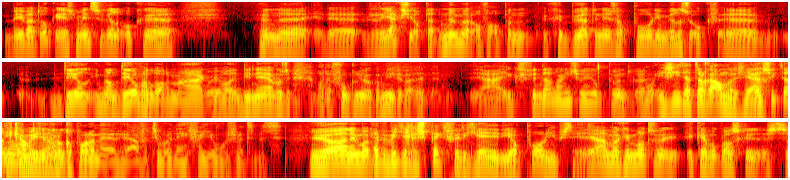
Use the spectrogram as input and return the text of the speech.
weet je wat ook is? Mensen willen ook eh, hun eh, de reactie op dat nummer of op een gebeurtenis op het podium... willen ze ook eh, deel, iemand deel van laten maken. Weet je wel? Die zeggen, oh, dat vond ik leuk of niet. Ja, ik vind dat nog niet zo'n heel punt. hè. Je ziet dat toch anders, ja. Dat zie ik dan ik nog kan een beetje dus ook aan ergeren af en toe. En denk van, jongens, wat, wat- Ja, nee, maar... heb een beetje respect voor degene die op het podium staat. Ja, maar geen mot. Ik heb ook wel eens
